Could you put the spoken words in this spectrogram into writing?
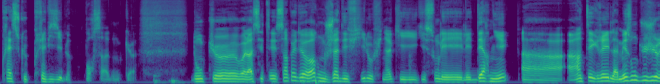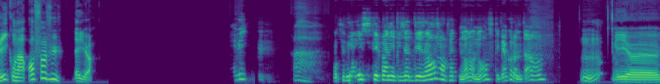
presque prévisible pour ça. Donc euh, donc euh, voilà, c'était sympa de voir. Donc Phil au final qui, qui sont les, les derniers à, à intégrer la maison du jury qu'on a enfin vu d'ailleurs. Ah oui, Ah, on s'est demandé si c'était pas un épisode des anges, en fait. Non, non, non, c'était bien Colanta. Hein. Mhm. Et, euh,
